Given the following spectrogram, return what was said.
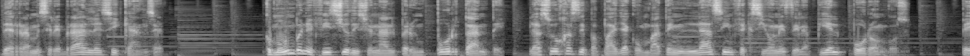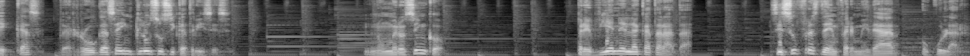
derrames cerebrales y cáncer. Como un beneficio adicional pero importante, las hojas de papaya combaten las infecciones de la piel por hongos, pecas, verrugas e incluso cicatrices. Número 5. Previene la catarata. Si sufres de enfermedad ocular,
